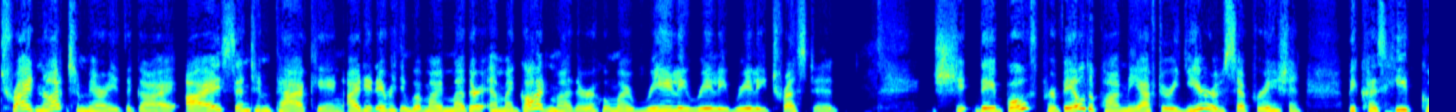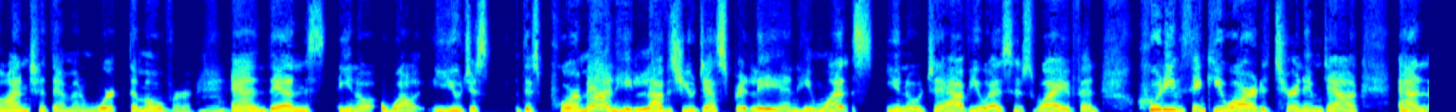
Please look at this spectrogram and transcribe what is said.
tried not to marry the guy i sent him packing i did everything but my mother and my godmother whom i really really really trusted she, they both prevailed upon me after a year of separation because he'd gone to them and worked them over. Mm-hmm. And then, you know, well, you just this poor man he loves you desperately and he wants you know to have you as his wife. And who do you think you are to turn him down? And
